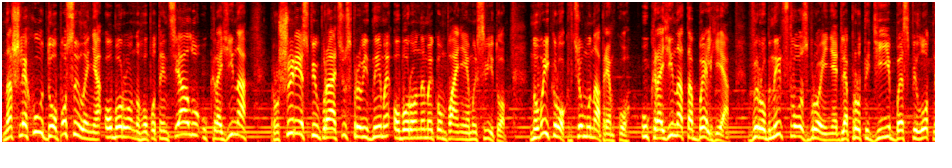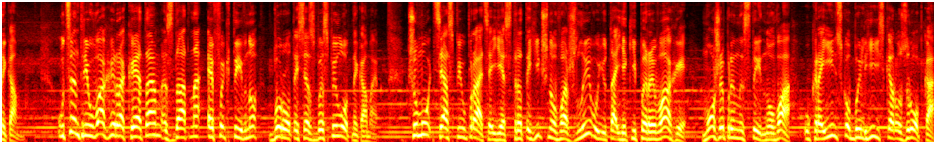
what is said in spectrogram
На шляху до посилення оборонного потенціалу Україна розширює співпрацю з провідними оборонними компаніями світу. Новий крок в цьому напрямку Україна та Бельгія, виробництво озброєння для протидії безпілотникам. У центрі уваги ракета здатна ефективно боротися з безпілотниками. Чому ця співпраця є стратегічно важливою та які переваги може принести нова українсько-бельгійська розробка,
